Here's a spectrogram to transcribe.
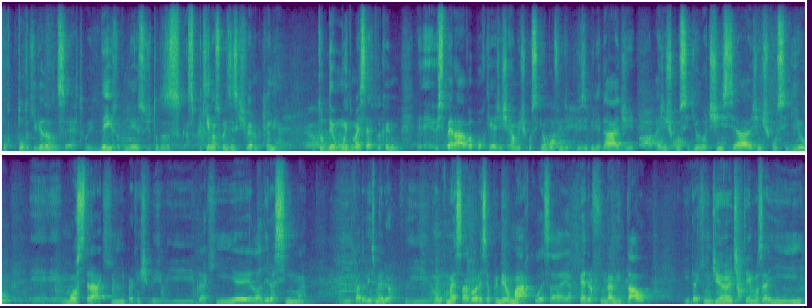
por tudo que veio dando certo. E desde o começo, de todas as, as pequenas coisinhas que tiveram que caminhar. Tudo deu muito mais certo do que eu esperava, porque a gente realmente conseguiu uma boa visibilidade, a gente conseguiu notícia, a gente conseguiu é, mostrar aqui para quem a gente veio. E daqui é ladeira acima e cada vez melhor. E vamos começar agora, esse é o primeiro marco, essa é a pedra fundamental. E daqui em diante temos aí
